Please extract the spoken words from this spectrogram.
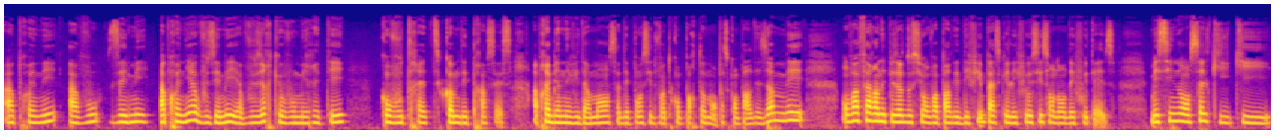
Apprenez à vous aimer. Apprenez à vous aimer et à vous dire que vous méritez qu'on vous traite comme des princesses. Après, bien évidemment, ça dépend aussi de votre comportement, parce qu'on parle des hommes, mais on va faire un épisode aussi, on va parler des filles, parce que les filles aussi sont dans des foutaises. Mais sinon, celles qui, qui,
